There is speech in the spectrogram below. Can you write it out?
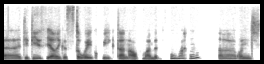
äh, die diesjährige Stoic Week dann auch mal mitzumachen. Äh, und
